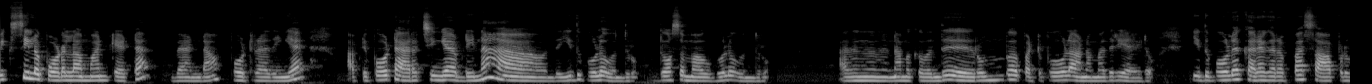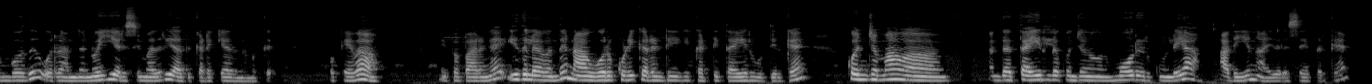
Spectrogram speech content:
மிக்சியில் போடலாமான்னு கேட்டால் வேண்டாம். போட்டுறாதீங்க. அப்படி போட்டு அரைச்சிங்க அப்படின்னா அந்த இது போல் வந்துடும் தோசை மாவு போல் வந்துடும் அது நமக்கு வந்து ரொம்ப பட்டு போல் ஆன மாதிரி ஆகிடும் இது போல் கரகரப்பாக சாப்பிடும்போது ஒரு அந்த நொய் அரிசி மாதிரி அது கிடைக்காது நமக்கு. ஓகேவா? இப்போ பாருங்கள் இதில் வந்து நான் ஒரு குழிக்கரண்டி கட்டி தயிர் ஊற்றிருக்கேன் கொஞ்சமாக அந்த தயிரில் கொஞ்சம் மோர் இருக்கும் இல்லையா? அதையும் நான் இதில் சேர்த்துருக்கேன்.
